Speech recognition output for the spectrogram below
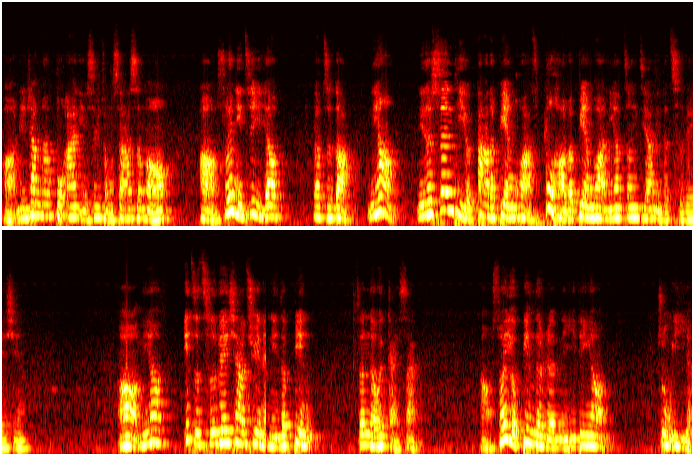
啊，你让他不安也是一种杀生哦。啊，所以你自己要要知道，你要你的身体有大的变化，不好的变化，你要增加你的慈悲心。啊，你要一直慈悲下去呢，你的病真的会改善。啊，所以有病的人，你一定要注意呀，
